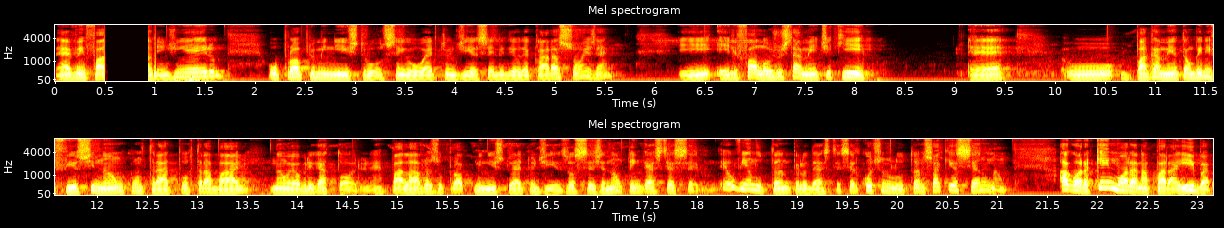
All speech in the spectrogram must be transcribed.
né? vem falando tem dinheiro. O próprio ministro, o senhor Ayrton Dias, ele deu declarações, né? E ele falou justamente que é o pagamento é um benefício e não um contrato por trabalho, não é obrigatório, né? Palavras do próprio ministro Ayrton Dias, ou seja, não tem décimo terceiro. Eu vinha lutando pelo décimo terceiro, continuo lutando, só que esse ano não. Agora, quem mora na Paraíba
